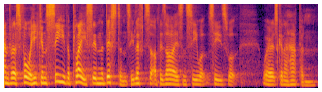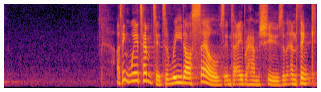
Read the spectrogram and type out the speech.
And verse 4, he can see the place in the distance. He lifts up his eyes and see what, sees what, where it's going to happen. I think we're tempted to read ourselves into Abraham's shoes and, and think,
